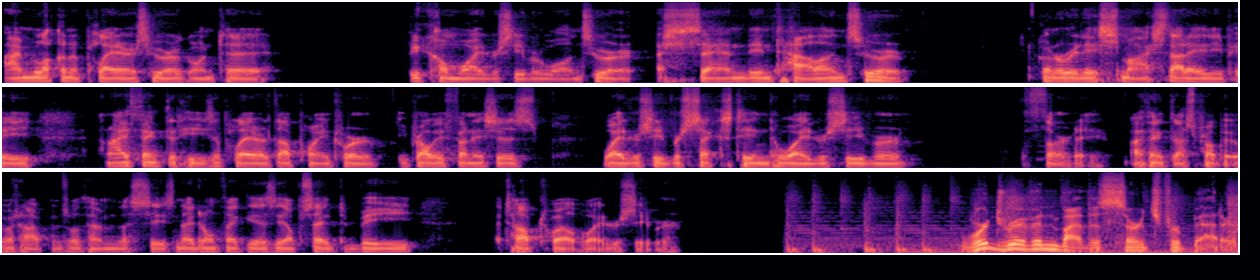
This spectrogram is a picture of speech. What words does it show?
I'm looking at players who are going to become wide receiver ones, who are ascending talents, who are going to really smash that ADP. And I think that he's a player at that point where he probably finishes wide receiver 16 to wide receiver 30. I think that's probably what happens with him this season. I don't think he has the upside to be a top 12 wide receiver. We're driven by the search for better.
